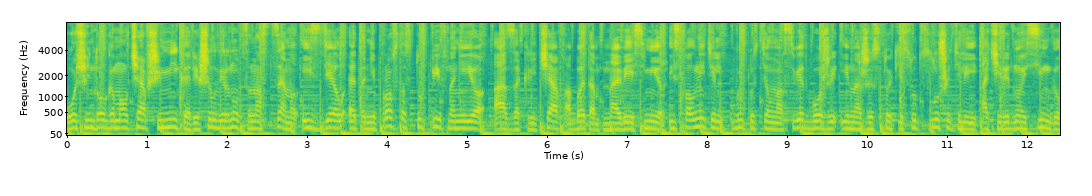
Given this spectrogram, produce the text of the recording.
Очень долго молчавший Мика решил вернуться на сцену и сделал это не просто ступив на нее, а закричав об этом на весь мир. Исполнитель выпустил на свет Божий и на жестокий суд слушателей очередной сингл,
